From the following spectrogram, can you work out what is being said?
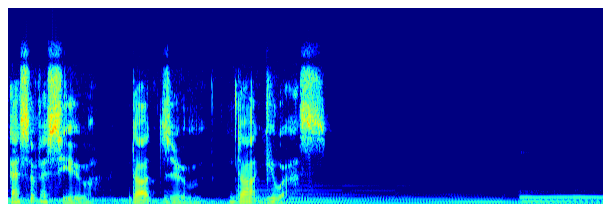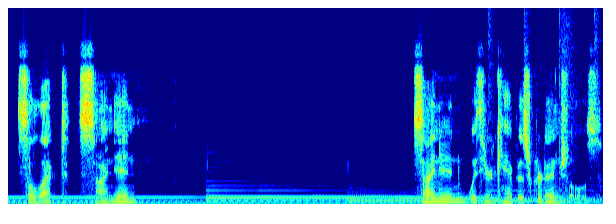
sfsu.zoom.us. Select Sign In. Sign in with your campus credentials,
